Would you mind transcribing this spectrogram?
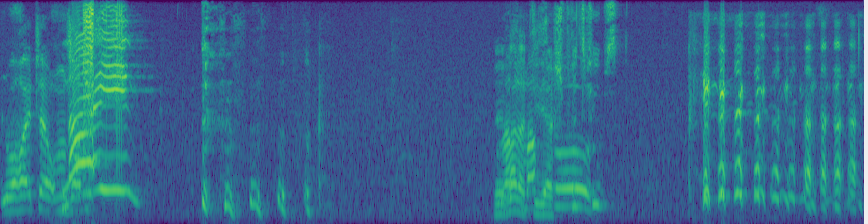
Nur heute um Nein! Wer war das? Dieser machst du?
